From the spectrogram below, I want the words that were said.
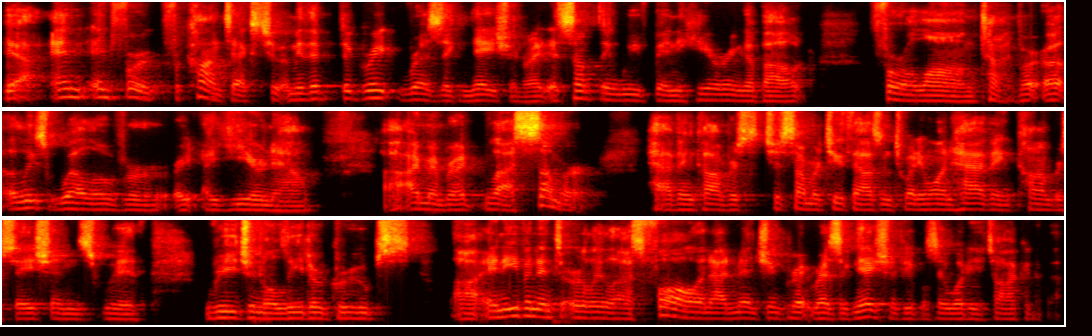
Yeah, and and for for context too, I mean the, the great resignation, right? It's something we've been hearing about for a long time, or at least well over a, a year now. Uh, I remember last summer having convers to summer 2021 having conversations with regional leader groups uh, and even into early last fall. And I'd mentioned great resignation. People say, What are you talking about?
